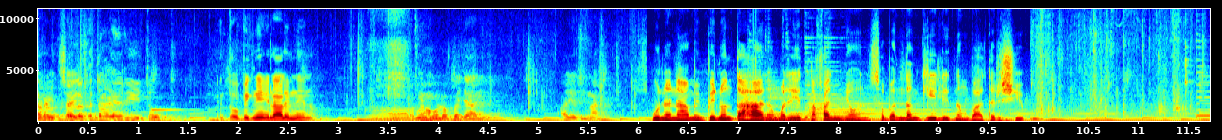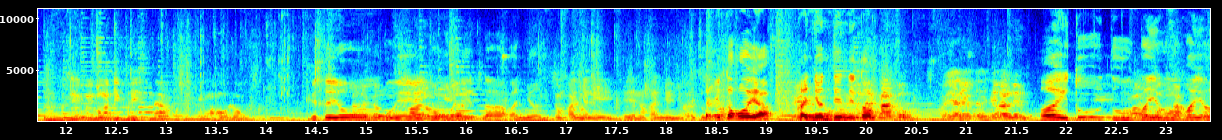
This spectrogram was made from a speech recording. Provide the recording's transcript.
right side. talaga tayo rito. Yung tubig na yung ilalim na yun. oh. Pag nahulog ka dyan, ayos na. Una namin pinuntahan ang maliit na kanyon sa bandang gilid ng battleship. Ito yung kuya itong maliit na kanyon. Itong kanyon ni, ayan ang kanyon nyo. Ito kuya, kanyon din ito. Ayan, ito, ilalim. Ay, ito, ito, bayo mga bayo.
